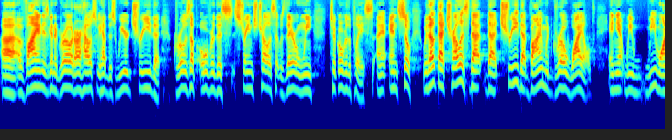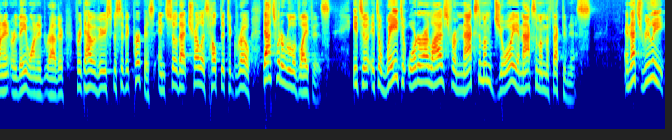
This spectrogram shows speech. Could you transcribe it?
Uh, a vine is going to grow at our house. We have this weird tree that grows up over this strange trellis that was there when we took over the place. And so without that trellis, that, that tree, that vine would grow wild and yet we, we wanted, or they wanted rather, for it to have a very specific purpose. And so that trellis helped it to grow. That's what a rule of life is. It's a, it's a way to order our lives for maximum joy and maximum effectiveness. And that's really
